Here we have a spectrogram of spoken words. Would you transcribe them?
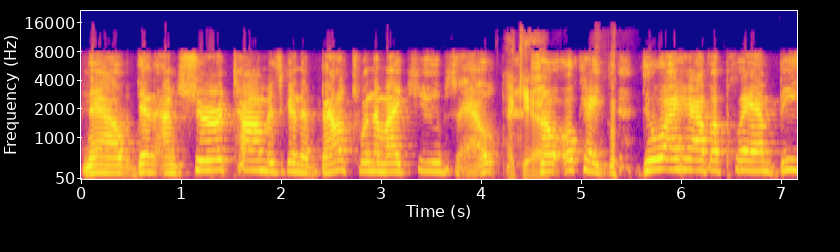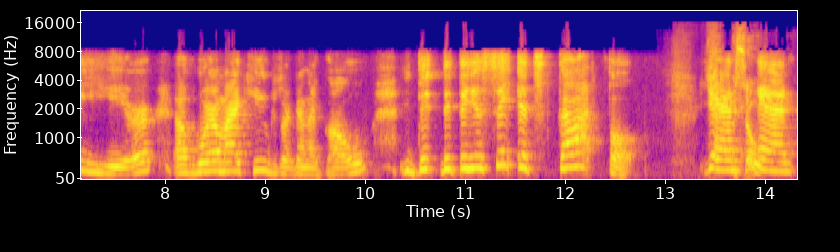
Now, then I'm sure Tom is going to bounce one of my cubes out. Heck yeah. So, okay, do I have a plan B here of where my cubes are going to go? Do, do, do you see? It's thoughtful. Yeah. And, so- and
